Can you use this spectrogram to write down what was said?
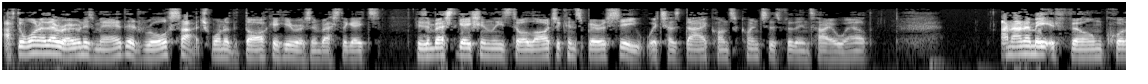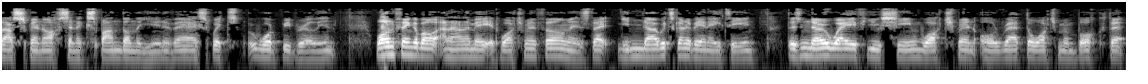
After one of their own is murdered, Rorschach, one of the darker heroes, investigates. His investigation leads to a larger conspiracy which has dire consequences for the entire world. An animated film could have spin offs and expand on the universe, which would be brilliant. One thing about an animated Watchmen film is that you know it's going to be an 18. There's no way if you've seen Watchmen or read the Watchmen book that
